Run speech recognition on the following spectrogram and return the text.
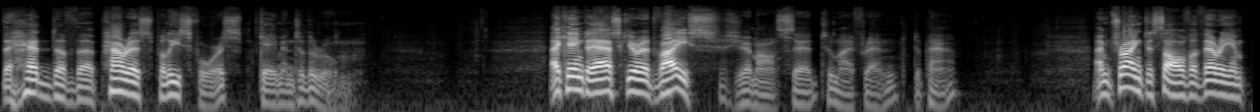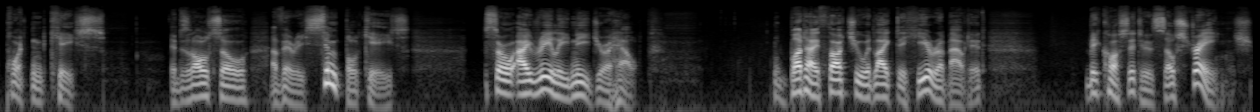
the head of the Paris police force, came into the room. I came to ask your advice, Germain said to my friend Dupin. I'm trying to solve a very important case. It is also a very simple case, so I really need your help. But I thought you would like to hear about it because it is so strange.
